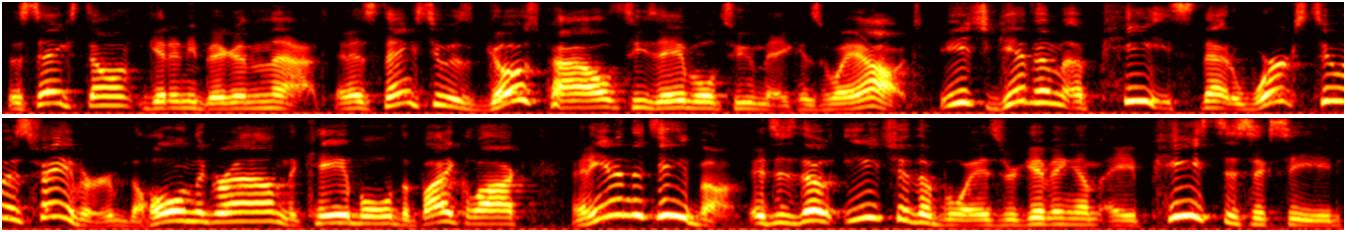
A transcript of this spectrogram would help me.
The stakes don't get any bigger than that. And it's thanks to his ghost pals he's able to make his way out. Each give him a piece that works to his favor the hole in the ground, the cable, the bike lock, and even the T bone. It's as though each of the boys are giving him a piece to succeed,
